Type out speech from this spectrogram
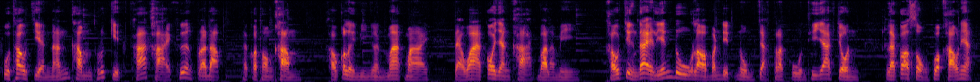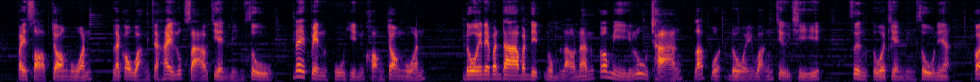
ผู้เท่าเจียนนั้นทำธุรกิจค้าขายเครื่องประดับและก็ทองคำเขาก็เลยมีเงินมากมาย แต่ว่าก็ยังขาดบารมี เขาจึงได้เลี้ยงดูเหล่าบัณฑิตหนุ่มจากตระกูลที่ยากจน แล้วก็ส่งพวกเขาเนี่ยไปสอบจองงวน และก็หวังจะให้ลูกสาวเจียนหมิงซู ได้เป็นหูหินของจองงวน โดยในบรรดาบัณฑิตหนุ่มเหล่านั้นก็มีลู่ฉางรับบทโดยหวังจือฉี ซึ่งตัวเจียนหมิงซูเนี่ยก็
